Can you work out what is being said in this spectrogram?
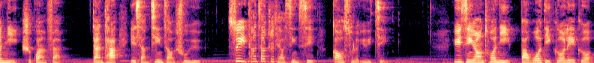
尼是惯犯，但他也想尽早出狱，所以他将这条信息告诉了狱警。狱警让托尼把卧底格雷格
